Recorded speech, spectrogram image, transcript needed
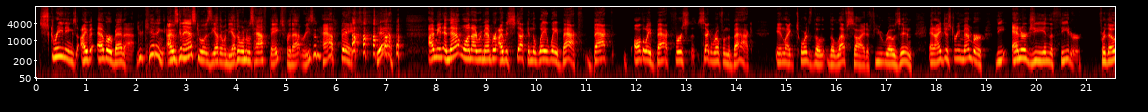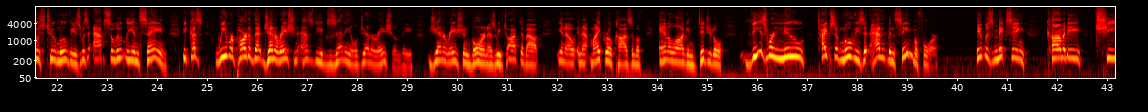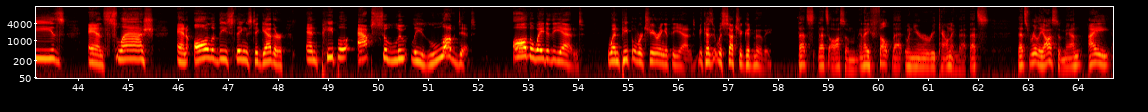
screenings I've ever been at. You're kidding. I was going to ask you what was the other one. The other one was half baked for that reason. Half Baked. yeah. I mean, and that one I remember I was stuck in the way, way back, back, all the way back, first, second row from the back in like towards the the left side a few rows in and i just remember the energy in the theater for those two movies was absolutely insane because we were part of that generation as the exennial generation, the generation born, as we've talked about, you know, in that microcosm of analog and digital. These were new types of movies that hadn't been seen before. It was mixing comedy, cheese, and slash, and all of these things together and people absolutely loved it all the way to the end when people were cheering at the end because it was such a good movie. That's that's awesome, and I felt that when you were recounting that. That's that's really awesome, man. I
